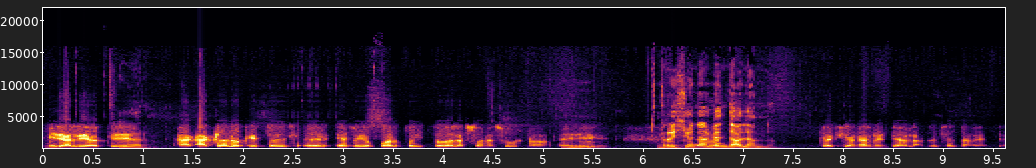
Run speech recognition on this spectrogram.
mira, Leo, te aclaro que esto es, es, Río Cuarto y toda la zona sur, ¿no? Uh -huh. eh, regionalmente hablando. Regionalmente hablando, exactamente.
